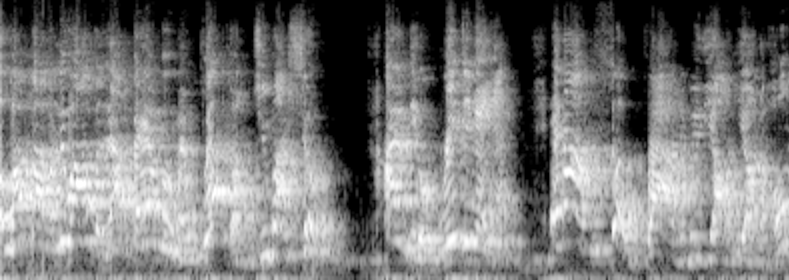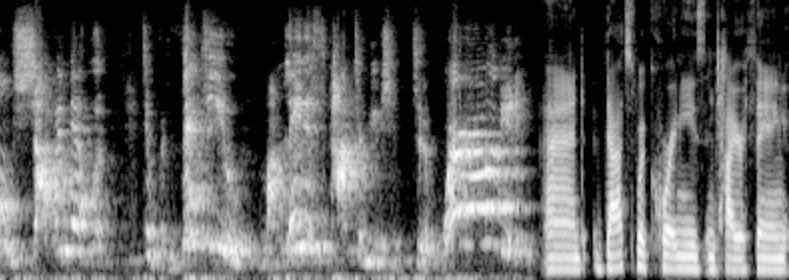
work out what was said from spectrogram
Oh, I'm Papa Lou Alba, not Bamboo, and welcome to my show. I'm the originator, and I'm so proud to be with y'all here on the Home Shopping Network to present to you my latest contribution to the world of beauty. And that's what Courtney's entire thing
